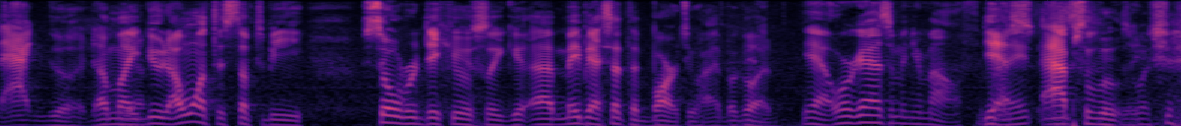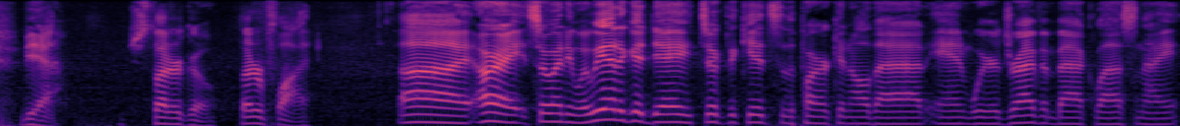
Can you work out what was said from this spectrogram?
that good. I'm like, Yeah. dude, I want this stuff to be so ridiculously good. Uh, maybe I set the bar too high, but go ahead. yeah, orgasm in your mouth. Yes, right? Absolutely. is what Yeah, just let her go, let her fly. Uh, all right. So anyway, we had a good day. Took the kids to the park and all that, and we were driving back last night,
